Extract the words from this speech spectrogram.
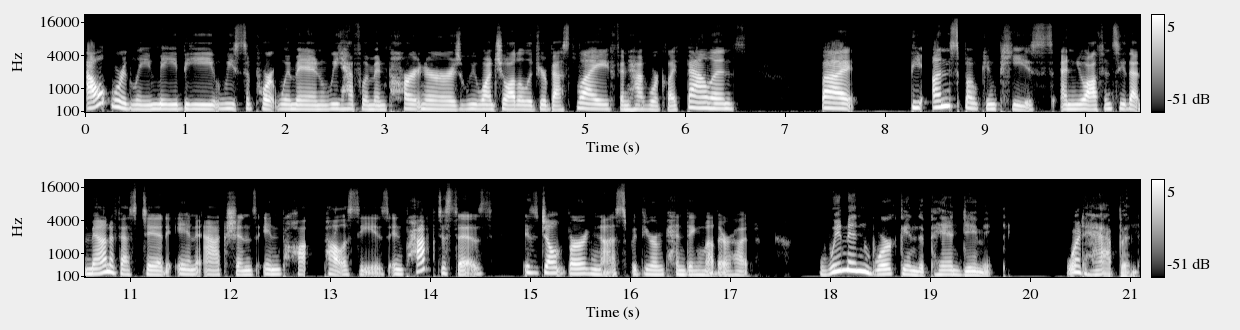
outwardly may be we support women, we have women partners, we want you all to live your best life and have work life balance. But the unspoken piece, and you often see that manifested in actions, in po- policies, in practices, is don't burden us with your impending motherhood. Women work in the pandemic. What happened?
